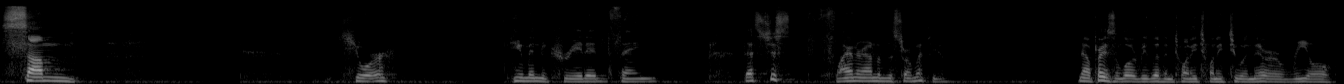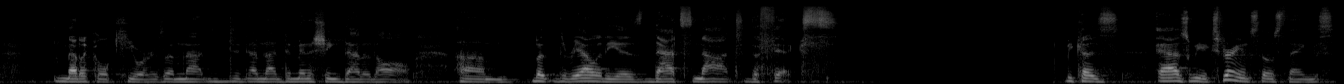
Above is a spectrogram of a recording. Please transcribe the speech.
some cure, human created thing that's just flying around in the storm with you. Now, praise the Lord, we live in 2022 and there are real medical cures. I'm not, I'm not diminishing that at all. Um, but the reality is that's not the fix. Because as we experience those things,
